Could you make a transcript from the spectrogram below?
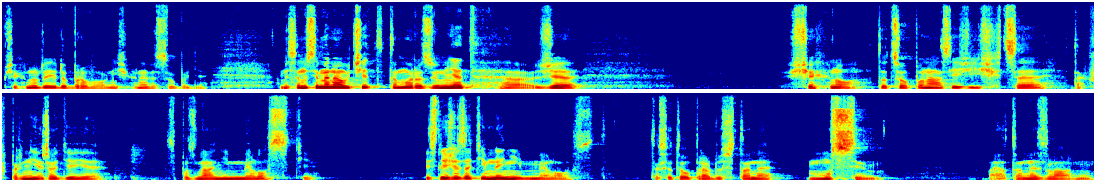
všechno je dobrovolný, všechno je ve svobodě. A my se musíme naučit tomu rozumět, eh, že všechno to, co po nás Ježíš chce, tak v první řadě je s poznáním milosti. Jestliže zatím není milost, tak se to opravdu stane musím. A já to nezvládnu.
